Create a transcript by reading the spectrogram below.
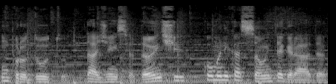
um produto da agência Dante Comunicação Integrada.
